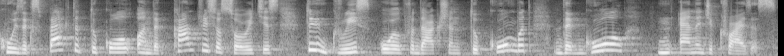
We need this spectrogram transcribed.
who is expected to call on the country's authorities to increase oil production to combat the global energy crisis.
